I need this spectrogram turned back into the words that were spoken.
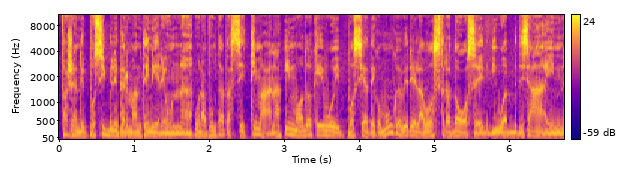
facendo il possibile per mantenere un, una puntata a settimana in modo che voi possiate comunque avere la vostra dose di web design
